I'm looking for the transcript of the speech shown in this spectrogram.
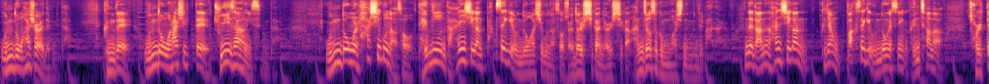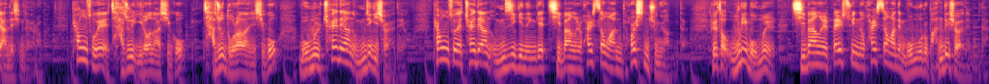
운동하셔야 됩니다. 근데 운동을 하실 때 주의사항이 있습니다. 운동을 하시고 나서 대부분 다 1시간 빡세게 운동하시고 나서 8시간, 10시간 앉아서 근무하시는 분들이 많아요. 근데 나는 1시간 그냥 빡세게 운동했으니까 괜찮아. 절대 안 되십니다, 여러분. 평소에 자주 일어나시고 자주 돌아다니시고 몸을 최대한 움직이셔야 돼요. 평소에 최대한 움직이는 게 지방을 활성화하는 데 훨씬 중요합니다. 그래서 우리 몸을 지방을 뺄 수 있는 활성화된 몸으로 만드셔야 됩니다.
